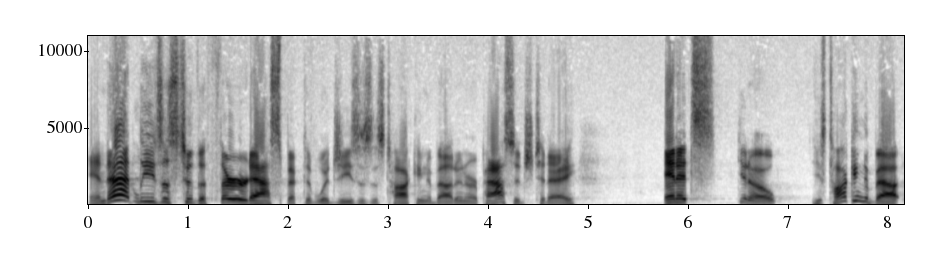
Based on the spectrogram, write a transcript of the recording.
And that leads us to the third aspect of what Jesus is talking about in our passage today. And it's, you know, he's talking about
